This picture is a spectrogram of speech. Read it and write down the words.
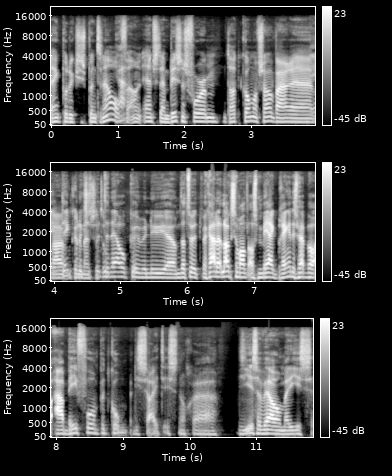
Ja. Denkproducties.nl of amsterdambusinessforum.com of zo. Waar, eh, Nee, waar kunnen mensen toe? Denkproducties.nl kunnen we nu, eh, omdat we het, we gaan het langzamerhand als merk brengen. Dus we hebben wel abforum.com. Die site is nog, eh, die is er wel, maar die is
